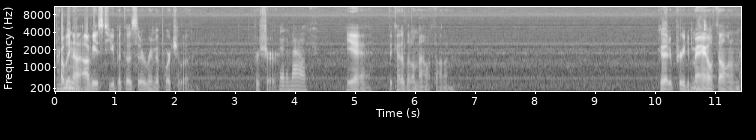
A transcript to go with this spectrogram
probably not Mm. obvious to you, but those are Rimoportula, for sure. Near the mouth. Yeah, they got a little mouth on them. Got a pretty mouth on them.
